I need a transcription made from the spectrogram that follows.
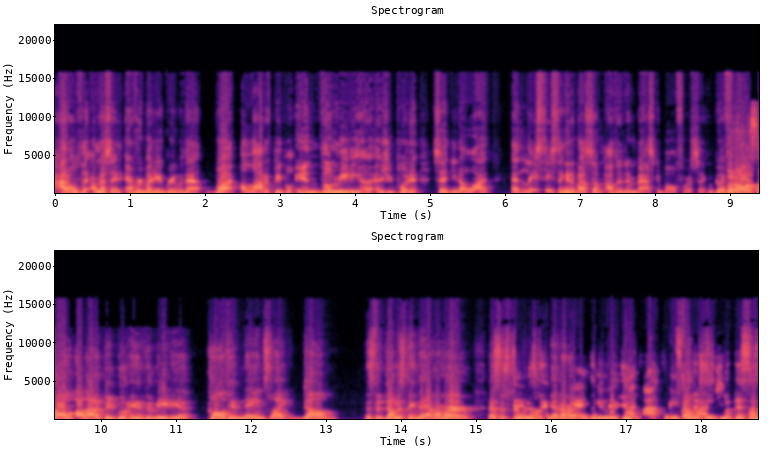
I don't think I'm not saying everybody agree with that, but a lot of people in the media, as you put it, said, "You know what? At least he's thinking about something other than basketball for a second. Good But for him. also, a lot of people in the media called him names like dumb. It's the dumbest thing they ever heard. That's the stupidest well, thing they've ever. again, you- I- I- so this I- is, but this is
